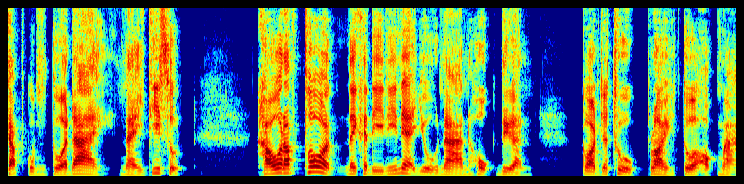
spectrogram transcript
จับกลุ่มตัวได้ในที่สุด เขารับโทษในคดีนี้เนี่ยอยู่นาน 6 เดือน ก่อนจะถูกปล่อยตัวออกมา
